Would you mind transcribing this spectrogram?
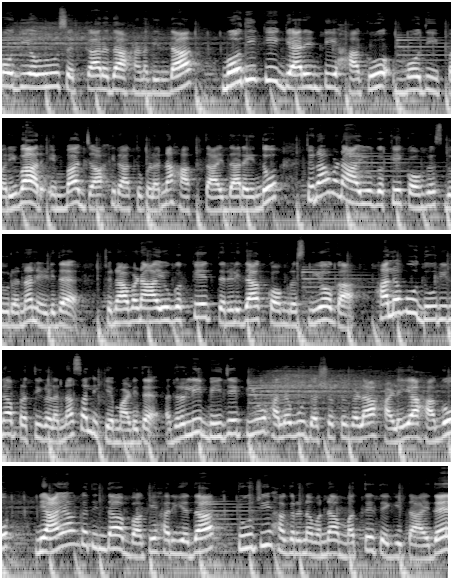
ಮೋದಿಯವರು ಸರ್ಕಾರದ ಹಣದಿಂದ ಮೋದಿ ಕಿ ಗ್ಯಾರಂಟಿ ಹಾಗೂ ಮೋದಿ ಪರಿವಾರ್ ಎಂಬ ಜಾಹೀರಾತುಗಳನ್ನು ಹಾಕ್ತಾ ಇದ್ದಾರೆ ಎಂದು ಚುನಾವಣಾ ಆಯೋಗಕ್ಕೆ ಕಾಂಗ್ರೆಸ್ ದೂರನ್ನ ನೀಡಿದೆ. ಚುನಾವಣಾ ಆಯೋಗಕ್ಕೆ ತೆರಳಿದ ಕಾಂಗ್ರೆಸ್ ನಿಯೋಗ ಹಲವು ದೂರಿನ ಪ್ರತಿಗಳನ್ನು ಸಲ್ಲಿಕೆ ಮಾಡಿದೆ. ಅದರಲ್ಲಿ ಬಿಜೆಪಿಯು ಹಲವು ದಶಕಗಳ ಹಳೆಯ ಹಾಗೂ ನ್ಯಾಯಾಂಗದಿಂದ ಬಗೆಹರಿಯದ ಟೂ ಜಿ ಹಗರಣವನ್ನ ಮತ್ತೆ ತೆಗೀತಾ ಇದೆ.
